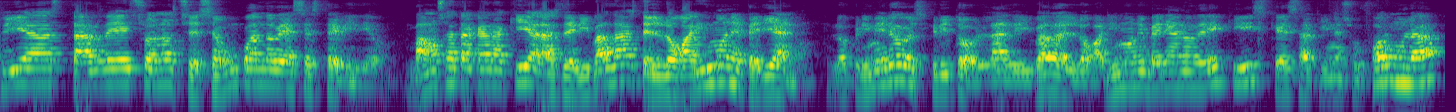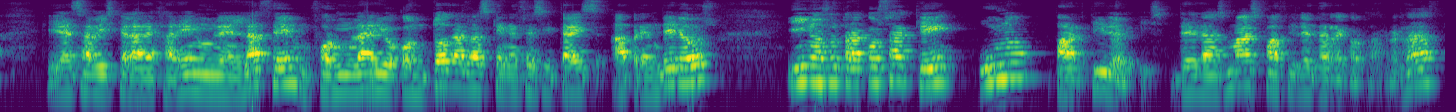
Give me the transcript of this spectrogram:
días, tardes o noches, según cuando veas este vídeo. Vamos a atacar aquí a las derivadas del logaritmo neperiano. Lo primero, he escrito la derivada del logaritmo neperiano de x, que esa tiene su fórmula, que ya sabéis que la dejaré en un enlace, un formulario con todas las que necesitáis aprenderos, y no es otra cosa que 1 partido x, de las más fáciles de recordar, ¿verdad?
